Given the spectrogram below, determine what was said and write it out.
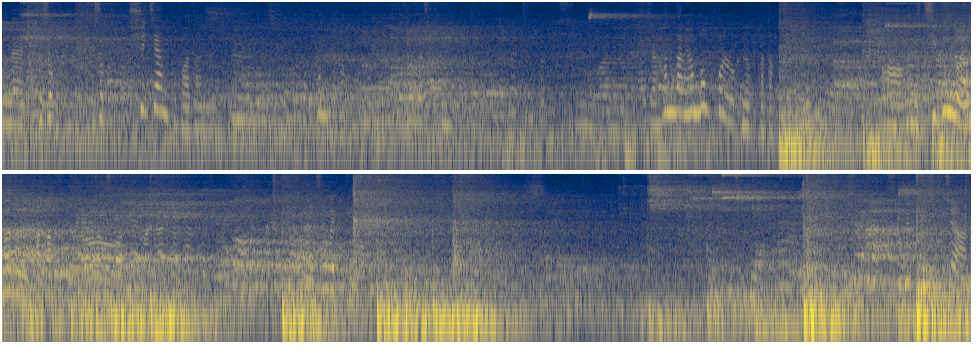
근데 계속 계속 쉬지 않고 받았는데 한 달. 진짜 한 달에 한 번꼴로 계속 받았거든요. 아 근데 지금도 얼마 전에 받았어요. 네, 소개팅. 소개팅 쉽지 않아.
